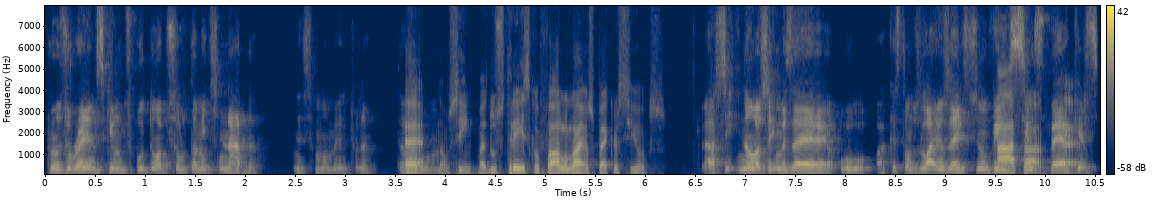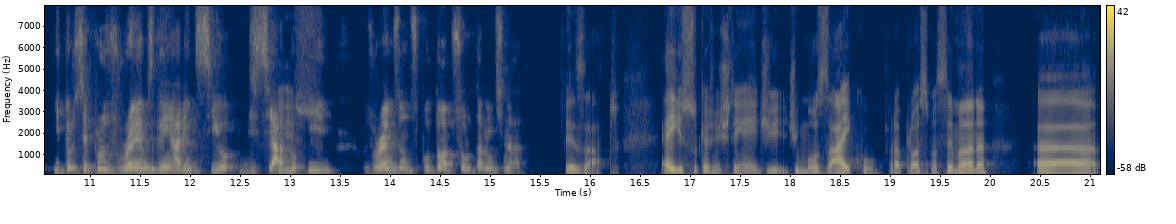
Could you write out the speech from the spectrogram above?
Para os Rams que não disputam absolutamente nada nesse momento, né? Então... É, não, sim. Mas dos três que eu falo, Lions, Packers, Seahawks. Assim, não, eu sei, mas é o, a questão dos Lions é eles precisam vencer ah, tá, os Packers é. e torcer para os Rams ganharem de, de Seattle, Isso. que os Rams não disputam absolutamente nada. Exato. É isso que a gente tem aí de, de mosaico para a próxima semana. Uh,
